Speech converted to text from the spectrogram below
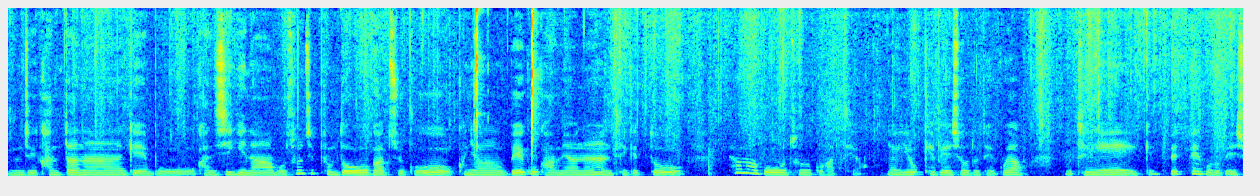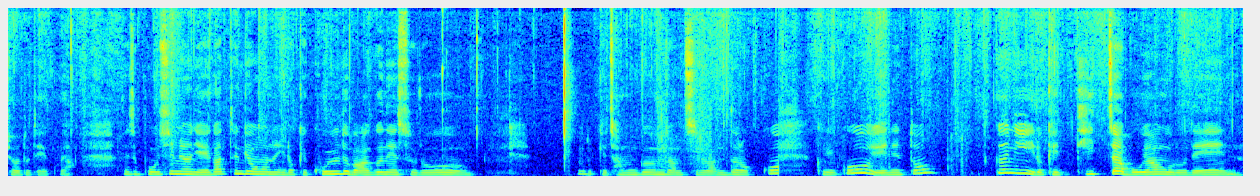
이제 간단하게 뭐 간식이나 뭐 소지품 넣어가지고 그냥 메고 가면은 되게 또 편하고 좋을 것 같아요. 그냥 이렇게 매셔도 되고요. 뭐 등에 이렇게 백팩으로 매셔도 되고요. 그래서 보시면 얘 같은 경우는 이렇게 골드 마그넷으로 이렇게 잠금 장치를 만들었고 그리고 얘는 또 끈이 이렇게 D자 모양으로 된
